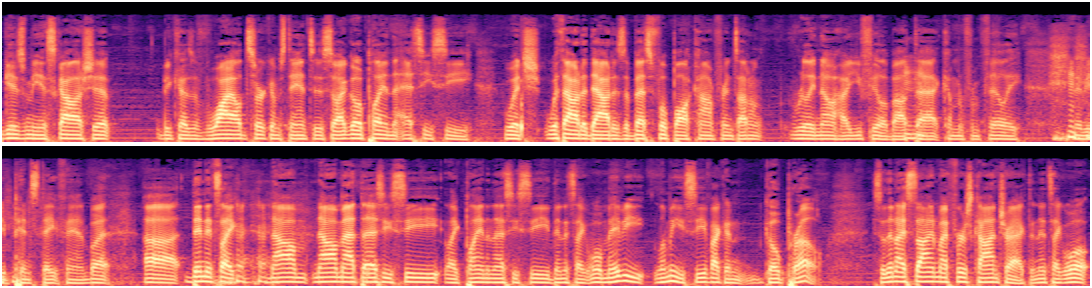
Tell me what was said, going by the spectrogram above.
gives me a scholarship because of wild circumstances, so I go play in the SEC, which without a doubt is the best football conference. I don't really know how you feel about that coming from Philly, maybe a Penn State fan, but uh, then it's like now I'm now I'm at the SEC, like playing in the SEC. Then it's like, well, maybe let me see if I can go pro. So then I signed my first contract, and it's like, well,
